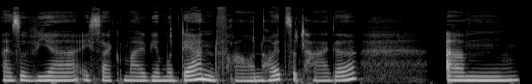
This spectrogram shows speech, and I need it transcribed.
Also wir, ich sag mal, wir modernen Frauen heutzutage ähm,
